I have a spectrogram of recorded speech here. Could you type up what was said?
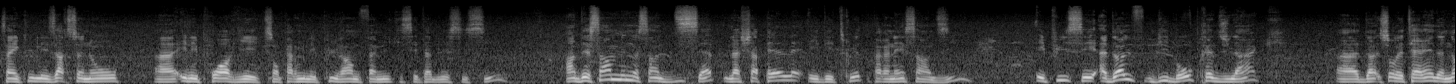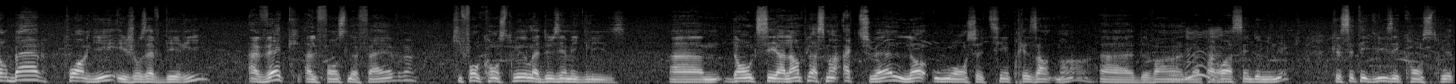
Ça inclut les arsenaux euh, et les poiriers, qui sont parmi les plus grandes familles qui s'établissent ici. En décembre 1917, la chapelle est détruite par un incendie. Et puis, c'est Adolphe Bibot, près du lac, euh, dans- sur le terrain de Norbert Poirier et Joseph Derry, avec Alphonse Lefebvre, qui font construire la deuxième église. Euh, donc, c'est à l'emplacement actuel, là où on se tient présentement, euh, devant la paroisse Saint-Dominique, que cette église est construite.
